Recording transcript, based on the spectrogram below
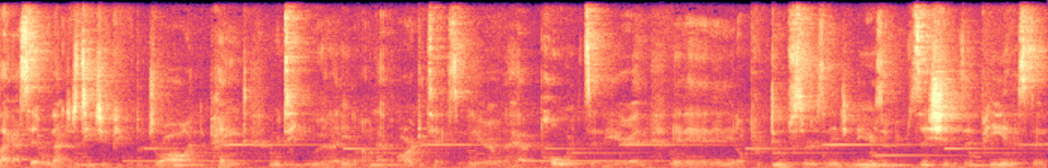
like I said, we're not just teaching people to draw and to paint. We're, te- we're gonna, you know, I'm gonna have architects in here. I'm gonna have poets in here, and, and, and, and you know, producers and engineers and musicians and pianists and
